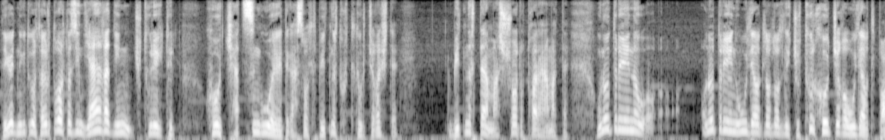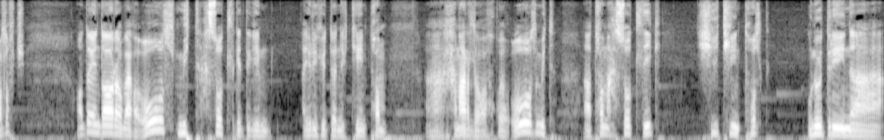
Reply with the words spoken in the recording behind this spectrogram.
Тэгээд нэгдүгээр хоёрдугаар бас энд яагаад энэ чөтгөрийг тэр хөөж чадсангүй вэ гэдэг асуулт биднэрт хүртэл төрж байгаа шүү дээ. Бид нартай маш шууд утгаар хамаатай. Өнөөдөр энэ өнөөдрийн энэ үйл явдал бол нэг чөтгөр хөөж байгаа үйл явдал боловч одоо энэ доороо байгаа уул мэт асуудал гэдэг юм ерөнхийдөө нэг тийм том хамаарал байгаа байхгүй юу? Уул мэт том асуудлыг шийдэхийн тулд өнөөдрийн энэ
